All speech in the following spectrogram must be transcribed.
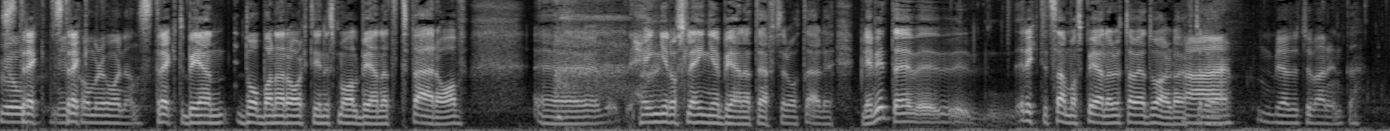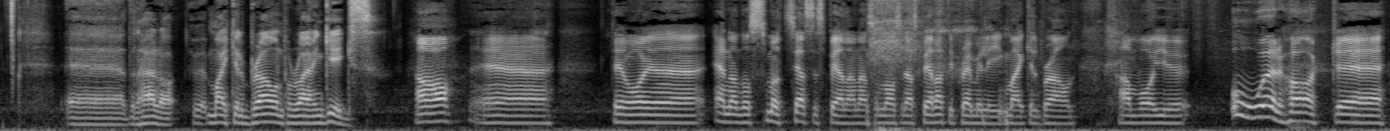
jo, Sträckt, sträckt, kommer ihåg den. sträckt ben, dobbarna rakt in i smalbenet, tvär av. Eh, hänger och slänger benet efteråt där. Det blev inte eh, riktigt samma spelare utav Eduardo efter Nej, det blev det tyvärr inte. Eh, den här då, Michael Brown på Ryan Giggs. Ja, eh, det var ju eh, en av de smutsigaste spelarna som någonsin har spelat i Premier League, Michael Brown. Han var ju oerhört eh,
